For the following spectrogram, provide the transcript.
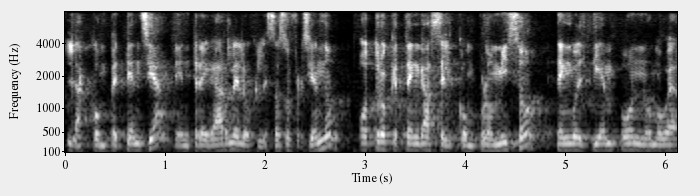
la competencia de entregarle lo que le estás ofreciendo, otro que tengas el compromiso, tengo el tiempo, no me voy a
